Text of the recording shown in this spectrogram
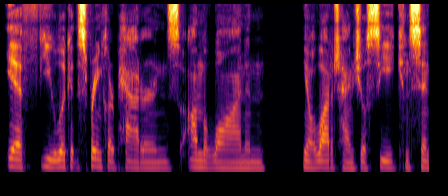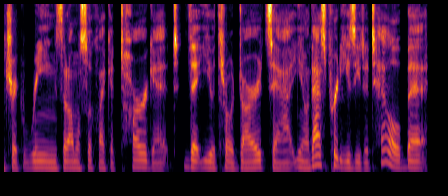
if you look at the sprinkler patterns on the lawn and you know, a lot of times you'll see concentric rings that almost look like a target that you would throw darts at. You know, that's pretty easy to tell. But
